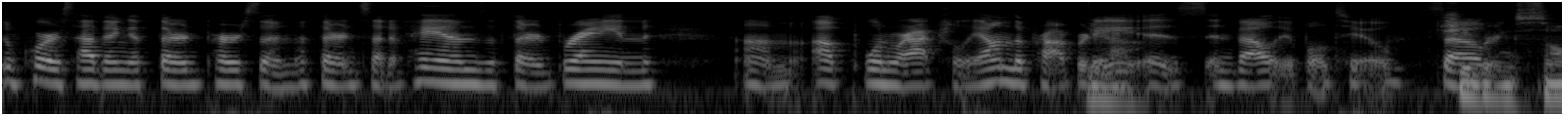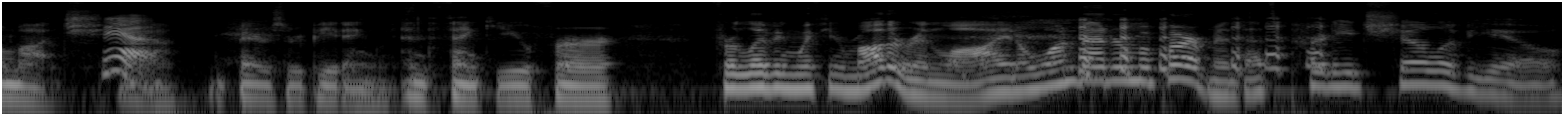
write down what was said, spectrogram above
of course, having a third person, a third set of hands, a third brain um, up when we're actually on the property Yeah. is invaluable too. So She brings so much. Yeah. It bears repeating. And thank you for for living with your mother-in-law in a one-bedroom apartment. That's pretty chill of you.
